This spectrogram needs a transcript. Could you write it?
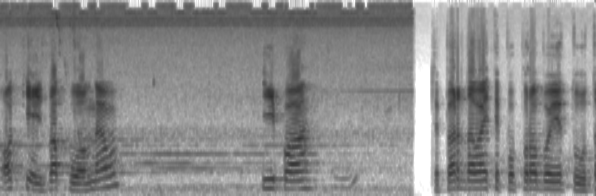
Окей, заповнив. Типа. Тепер давайте попробую тут.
